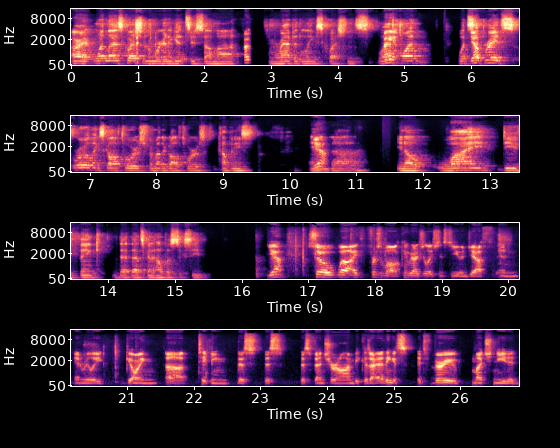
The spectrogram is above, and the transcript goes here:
all right, one last question. We're going to get to some uh, oh. some rapid links questions. Last okay. one. What yep. separates Royal Links Golf Tours from other golf tours companies? And, yeah. Uh, you know, why do you think that that's going to help us succeed? Yeah. So, well, I, first of all, congratulations to you and Jeff, and and really going, uh, taking this this this venture on because I, I think it's it's very much needed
